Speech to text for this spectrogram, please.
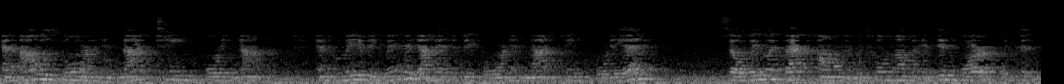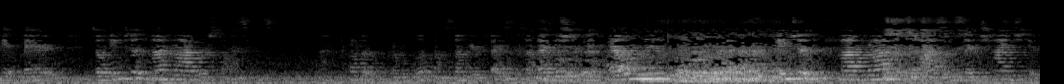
And I was born in 1949. And for me to be married, I had to be born in 1948. So we went back home and we told Mama it didn't work. We couldn't get married. So he took my driver's license. I probably from the look on some of your faces, I maybe should be telling this. He took my driver's license and changed it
